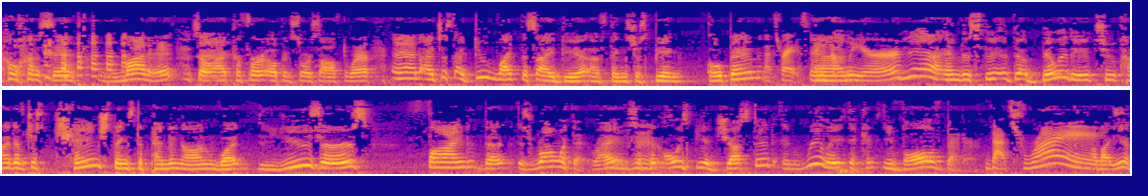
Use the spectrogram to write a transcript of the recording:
I want to save money, so I prefer open source software. And I just I do like this idea of things just being open. That's right, and clear. Yeah, and this the, the ability to kind of just change things depending on what the users find that is wrong with it, right? So Mm-hmm. it can always be adjusted, and really it can evolve better. That's right. How about you?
